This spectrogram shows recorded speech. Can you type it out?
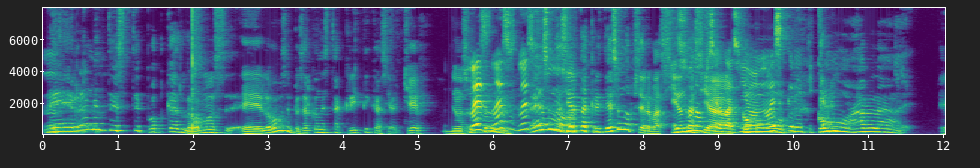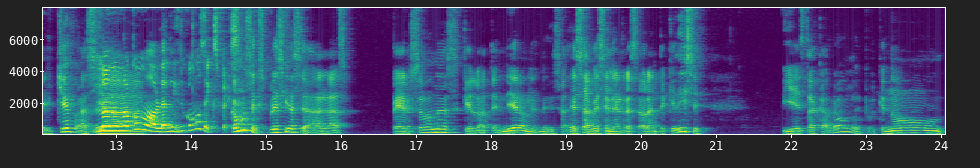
me- Eh, realmente este podcast lo vamos, eh, lo vamos a empezar con esta crítica hacia el chef. Nosotros- No es- no es- no es una como- cierta crítica, es una observación es una hacia observación, cómo, no es crítica. cómo habla el chef hacia... No, no, no, cómo hablan, ni cómo se expresa. ¿Cómo se expresa hacia a las personas que lo atendieron en esa, esa vez en el restaurante? ¿Qué dice? Y está cabrón, güey, porque no,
